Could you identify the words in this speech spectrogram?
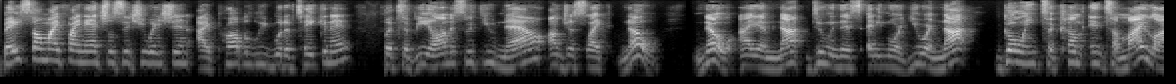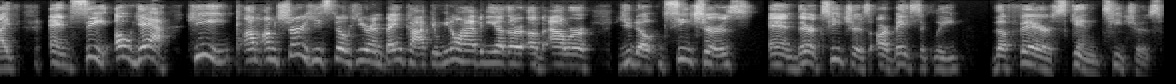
based on my financial situation, I probably would have taken it. But to be honest with you now, I'm just like, no, no, I am not doing this anymore. You are not going to come into my life and see, oh, yeah, he, I'm, I'm sure he's still here in Bangkok and we don't have any other of our, you know, teachers and their teachers are basically the fair skinned teachers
